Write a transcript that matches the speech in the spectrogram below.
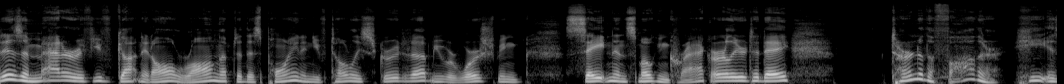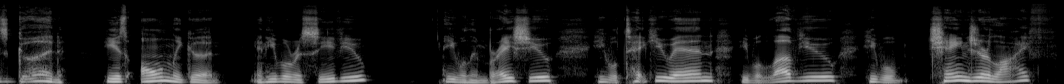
doesn't matter if you've gotten it all wrong up to this point and you've totally screwed it up. You were worshiping Satan and smoking crack earlier today. Turn to the Father. He is good. He is only good. And He will receive you. He will embrace you. He will take you in. He will love you. He will change your life.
